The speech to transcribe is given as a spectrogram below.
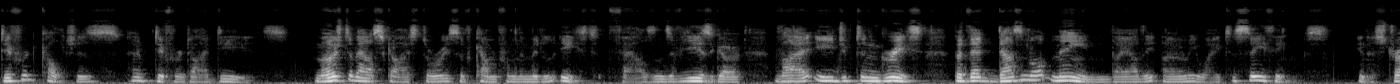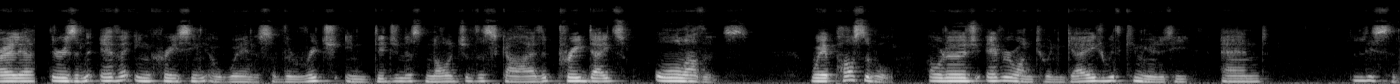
Different cultures have different ideas. Most of our sky stories have come from the Middle East thousands of years ago via Egypt and Greece, but that does not mean they are the only way to see things. In Australia, there is an ever increasing awareness of the rich indigenous knowledge of the sky that predates all others. Where possible, I would urge everyone to engage with community and listen.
